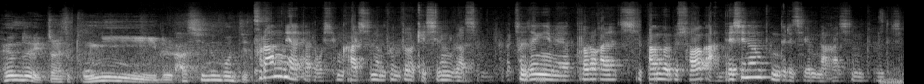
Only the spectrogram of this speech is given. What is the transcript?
회원들 입장에서 동의를 하시는 건지 불합리하다고 생각하시는 분도 계시는 것 같습니다. 선생님의 돌아가실 방법이 소화가 안 되시는 분들이 지금 나가시는 분들이죠.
